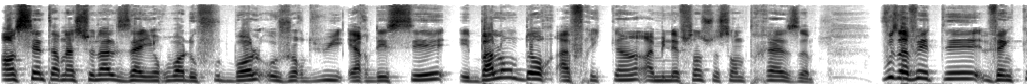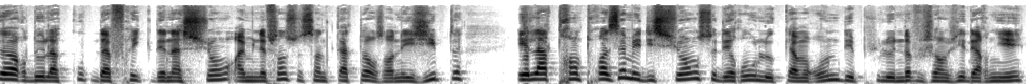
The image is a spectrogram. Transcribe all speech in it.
Ancien international zaïrois de football, aujourd'hui RDC et ballon d'or africain en 1973. Vous avez été vainqueur de la Coupe d'Afrique des Nations en 1974 en Égypte et la 33e édition se déroule au Cameroun depuis le 9 janvier dernier.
